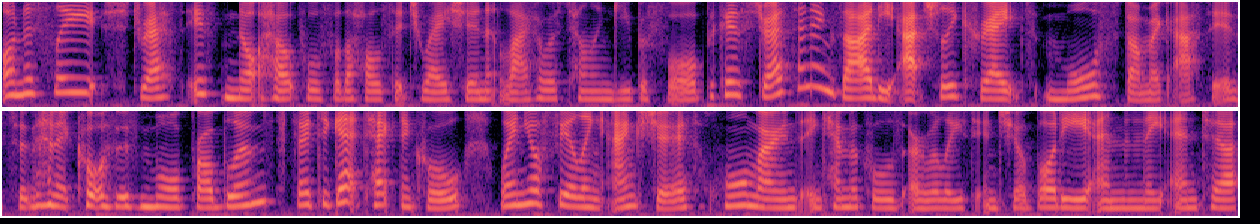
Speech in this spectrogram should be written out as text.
honestly, stress is not helpful for the whole situation, like I was telling you before, because stress and anxiety actually creates more stomach acid, so then it causes more problems. So, to get technical, when you're feeling anxious, hormones and chemicals are released into your body and then they enter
